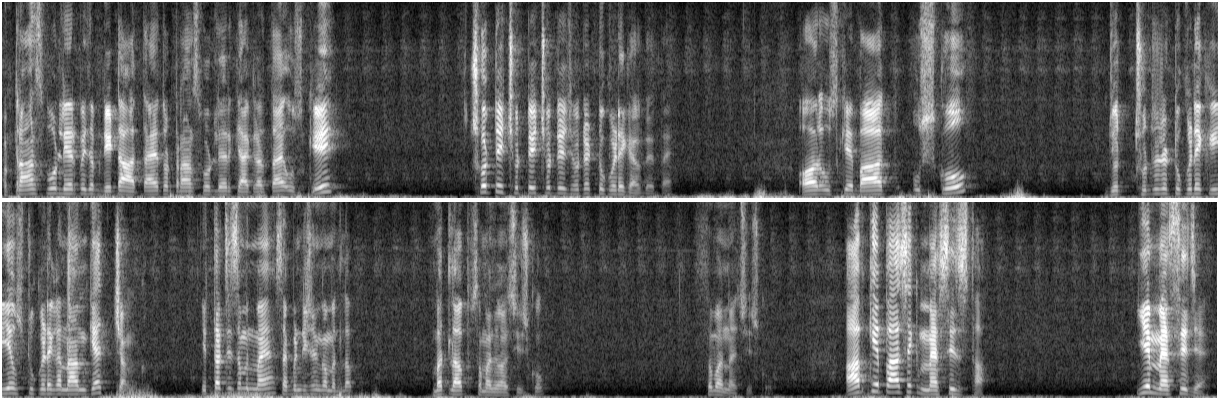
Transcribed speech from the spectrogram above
और ट्रांसपोर्ट लेयर पे जब डेटा आता है तो ट्रांसपोर्ट लेयर क्या करता है? उसके छोटे छोटे छोटे छोटे टुकड़े कर देता है। और उसके बाद उसको जो छोटे छोटे टुकड़े किए उस टुकड़े का नाम क्या है? चंक। इतना चीज़ समझ में आया? सेगमेंटेशन का मतलब? मतलब समझना इस चीज़ को। समझना इस चीज़ को। आपके पास एक मैसेज था। ये मैसेज है।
